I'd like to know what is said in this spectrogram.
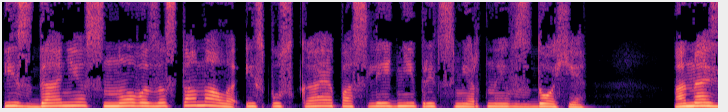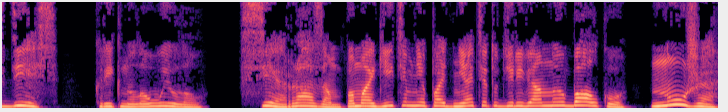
и здание снова застонало, испуская последние предсмертные вздохи. «Она здесь!» — крикнула Уиллоу. «Все разом помогите мне поднять эту деревянную балку! Ну же!»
